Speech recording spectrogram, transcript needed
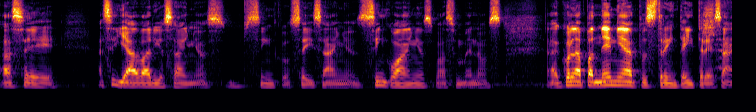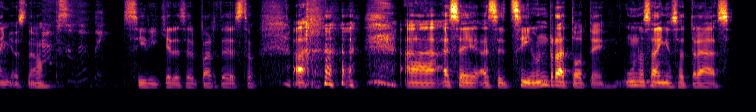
hace hace ya varios años, cinco, seis años, cinco años más o menos. Ah, con la pandemia, pues 33 años, ¿no? Siri quiere ser parte de esto. Ah, hace, hace, sí, un ratote, unos años atrás,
